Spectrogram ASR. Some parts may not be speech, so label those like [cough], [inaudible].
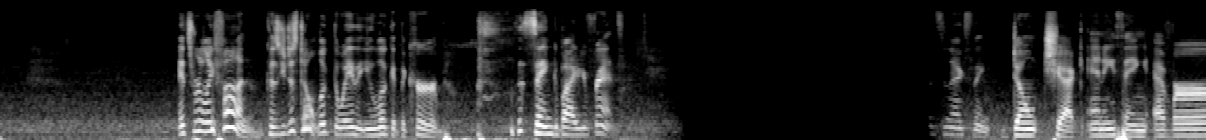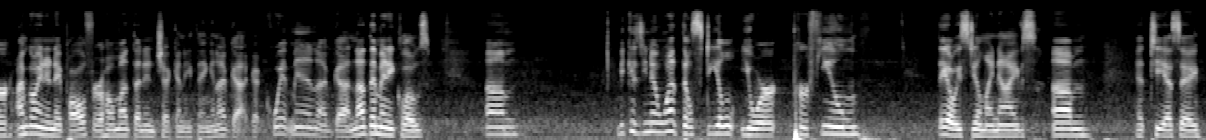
it's really fun because you just don't look the way that you look at the curb [laughs] saying goodbye to your friends. What's the next thing? Don't check anything ever. I'm going to Nepal for a whole month. I didn't check anything, and I've got, got equipment. I've got not that many clothes. Um, because you know what? They'll steal your perfume. They always steal my knives um, at TSA.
